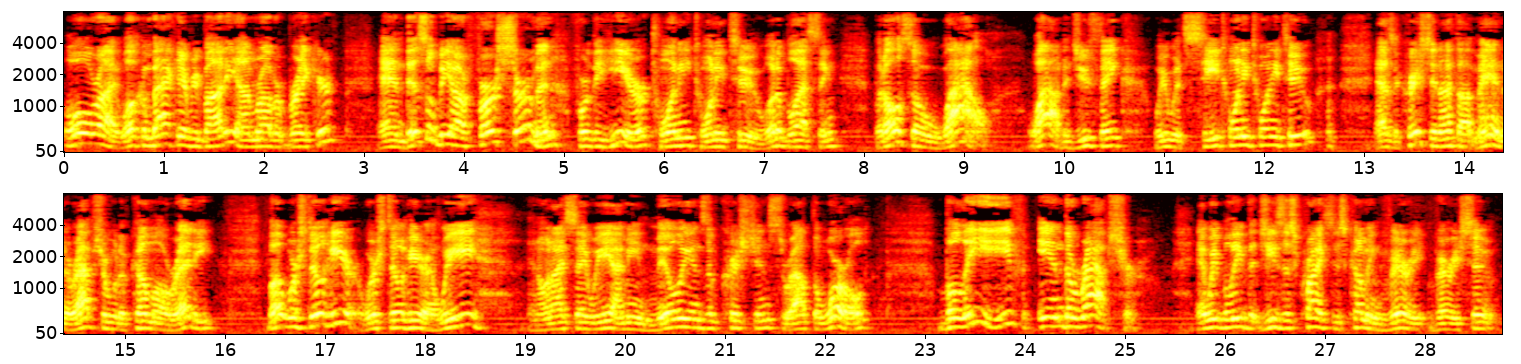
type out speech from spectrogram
All right, welcome back, everybody. I'm Robert Breaker, and this will be our first sermon for the year 2022. What a blessing! But also, wow, wow, did you think we would see 2022? As a Christian, I thought, man, the rapture would have come already. But we're still here. We're still here. And we, and when I say we, I mean millions of Christians throughout the world, believe in the rapture. And we believe that Jesus Christ is coming very, very soon.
